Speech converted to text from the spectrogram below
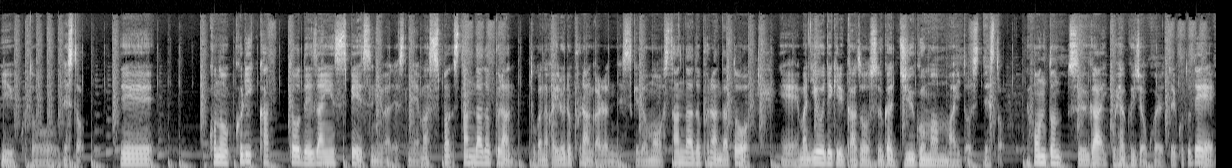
いうことですと。で、このクリカットデザインスペースにはですね、まあ、スタンダードプランとかなんかいろいろプランがあるんですけども、スタンダードプランだと、えー、まあ、利用できる画像数が15万枚ですと。フォント数が500以上超えるということで、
